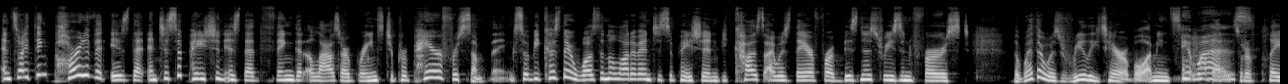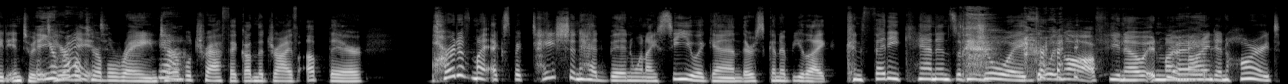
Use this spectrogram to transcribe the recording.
And so I think part of it is that anticipation is that thing that allows our brains to prepare for something. So because there wasn't a lot of anticipation, because I was there for a business reason first, the weather was really terrible. I mean, somehow that sort of played into it. You're terrible, right. terrible rain, yeah. terrible traffic on the drive up there. Part of my expectation had been when I see you again, there's going to be like confetti cannons of joy going off, you know, in my right. mind and heart.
